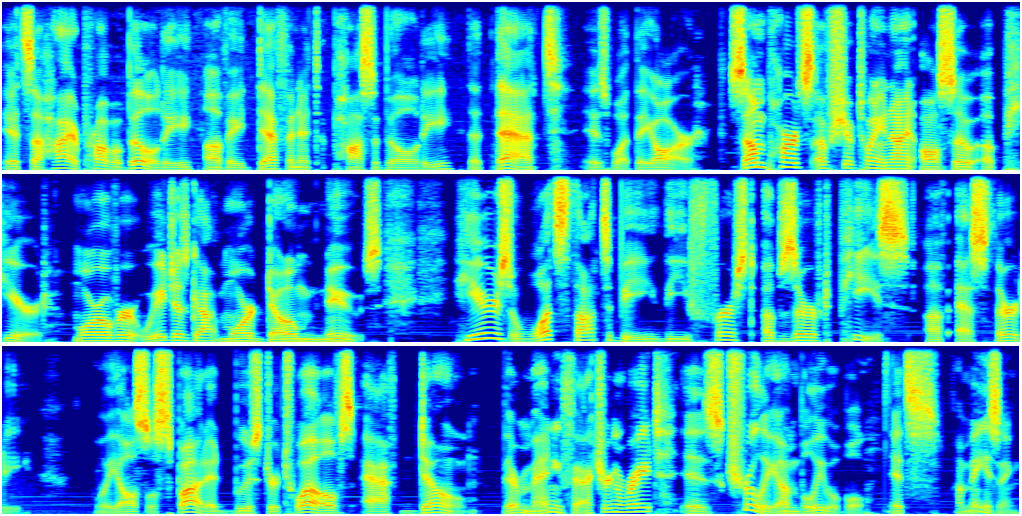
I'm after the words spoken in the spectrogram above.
it's a high probability of a definite possibility that that is what they are. Some parts of Ship 29 also appeared. Moreover, we just got more dome news. Here's what's thought to be the first observed piece of S30. We also spotted Booster 12's aft dome. Their manufacturing rate is truly unbelievable. It's amazing.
